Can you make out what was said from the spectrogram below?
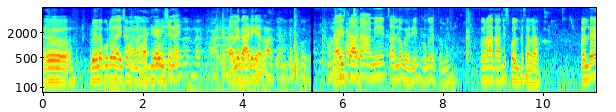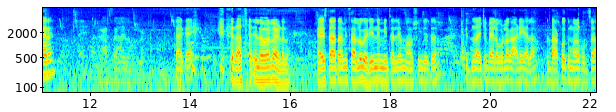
हो, बेलापूरला जायचं म्हणा बाकी काय विषय नाही. चाललं गाडी घ्यायला. गाईस तर आता आम्ही चाललो घरी. बघूया तुम्ही. तो रात आधीच पलतं झाला. पलतं काय रे? काय काय? रात चालेल लवरला हटाला गाईस तर आता आम्ही चाललो घरी. आणि मी चालले मावशींच्या इथं. तिथून जायचं बेलापूरला गाडी घ्यायला. तर दाखव तुम्हाला पुढचा.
